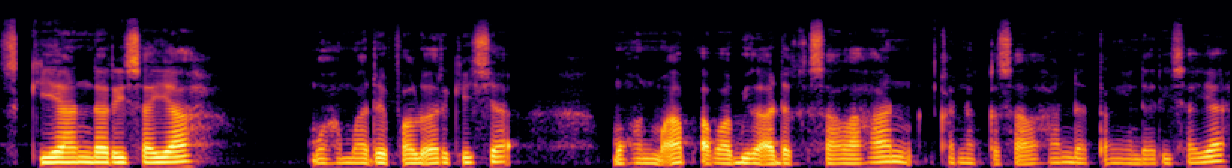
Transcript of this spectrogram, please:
Sekian dari saya, Muhammad Revaldo Arkisya. Mohon maaf apabila ada kesalahan karena kesalahan datangnya dari saya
